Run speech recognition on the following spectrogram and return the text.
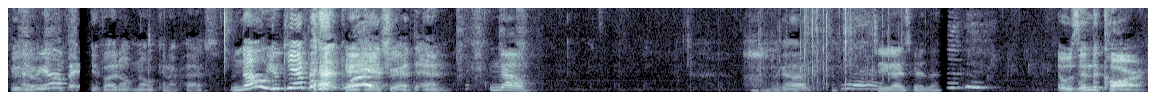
video. Hurry up. If, if I don't know, can I pass? No, you can't pass. Can I answer at the end? No. Oh my god. Do you guys hear that? It was in the car.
